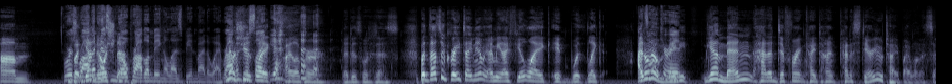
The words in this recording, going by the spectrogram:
Um, Whereas But yeah, Robin Noah has no problem being a lesbian, by the way. no, Robin's she's just like, yeah. I love her. It is what it is. But that's a great dynamic. I mean, I feel like it would like, I It's don't know, accurate. maybe yeah, men had a different kind kind of stereotype. I want to say.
